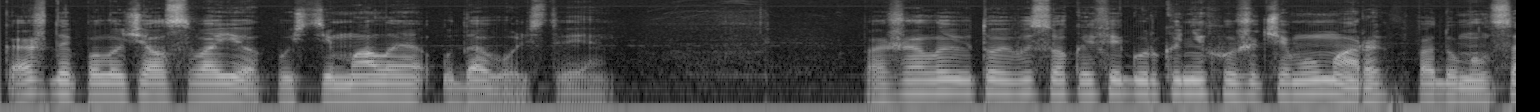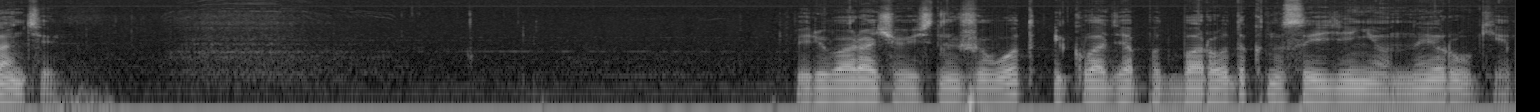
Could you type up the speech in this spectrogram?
Каждый получал свое, пусть и малое, удовольствие. «Пожалуй, у той высокой фигурка не хуже, чем у Мары», — подумал Санти. Переворачиваясь на живот и кладя подбородок на соединенные руки.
